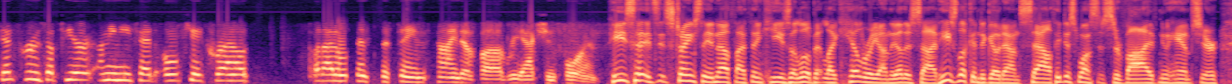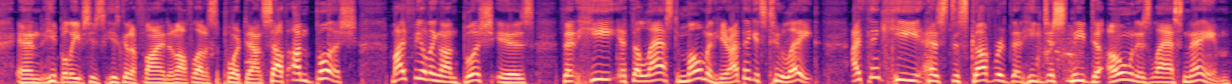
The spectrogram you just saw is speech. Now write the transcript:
Ted Cruz up here, I mean, he's had okay crowd, but I don't sense the same kind of uh, reaction for him. He's it's strangely enough, I think he's a little bit like Hillary on the other side. He's looking to go down south. He just wants to survive New Hampshire, and he believes he's he's going to find an awful lot of support down south. On Bush, my feeling on Bush is that he, at the last moment here, I think it's too late. I think he has discovered that he just need to own his last name,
